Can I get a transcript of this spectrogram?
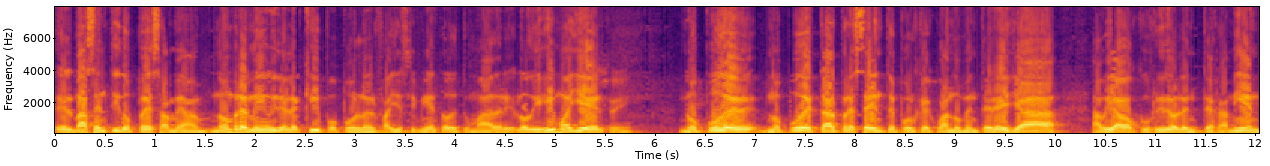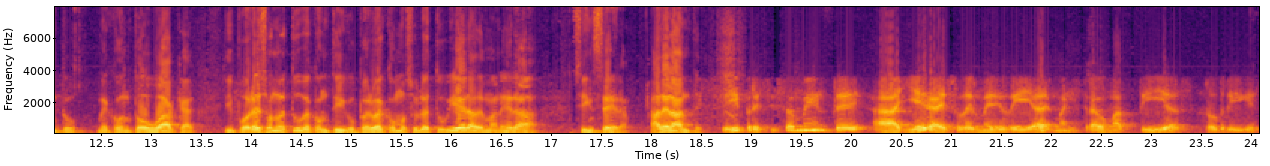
el más sentido pésame a nombre mío y del equipo por el fallecimiento de tu madre. Lo dijimos ayer. Sí. No pude, no pude estar presente porque cuando me enteré ya había ocurrido el enterramiento, me contó Huacar, y por eso no estuve contigo, pero es como si lo estuviera de manera sincera. Adelante. Sí, precisamente ayer a eso del mediodía, el magistrado Matías Rodríguez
